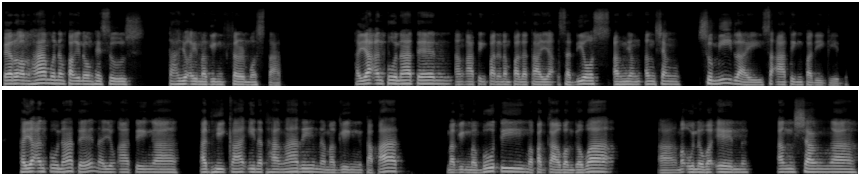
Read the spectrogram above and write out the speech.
pero ang hamon ng Panginoong Jesus, tayo ay maging thermostat. Hayaan po natin ang ating pananampalataya sa Diyos ang, yang, ang siyang sumilay sa ating paligid. Hayaan po natin na yung ating uh, adhikain at hangarin na maging tapat, maging mabuti, mapagkawang gawa, uh, maunawain ang siyang uh,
